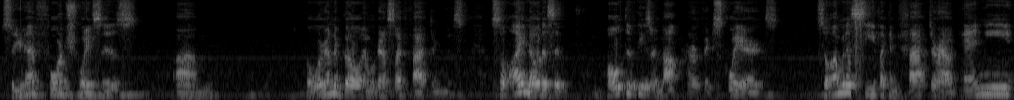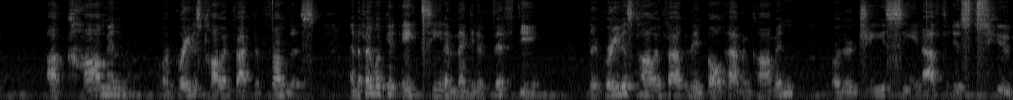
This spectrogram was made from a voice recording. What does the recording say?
So you have four choices, um, but we're going to go and we're going to start factoring this. So I notice that both of these are not perfect squares, so I'm going to see if I can factor out any uh, common or greatest common factor from this. And if I look at 18 and negative 50, the greatest common factor they both have in common, or their GCF, is 2.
